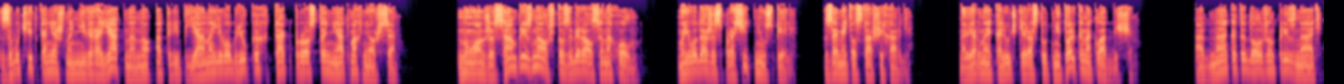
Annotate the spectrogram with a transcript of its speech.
Звучит, конечно, невероятно, но от репья на его брюках так просто не отмахнешься. «Ну, он же сам признал, что забирался на холм. Мы его даже спросить не успели», — заметил старший Харди. «Наверное, колючки растут не только на кладбище. Однако ты должен признать,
